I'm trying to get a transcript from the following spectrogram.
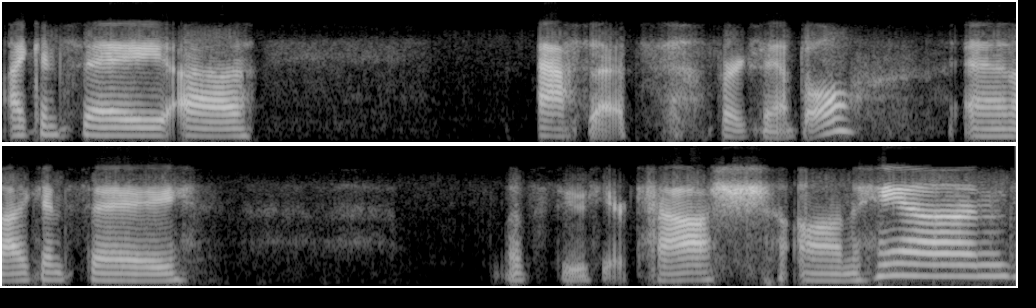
I can say uh, assets for example, and I can say let's do here cash on hand,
